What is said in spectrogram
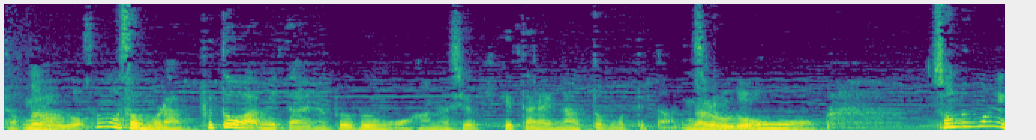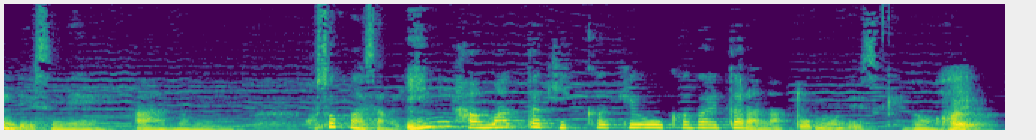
とかそもそもラップとはみたいな部分もお話を聞けたらいいなと思ってたんですけどもその前にですねあの細川さんが韻にハマったきっかけを伺えたらなと思うんですけど、はい。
